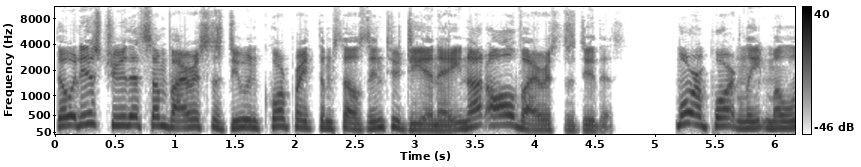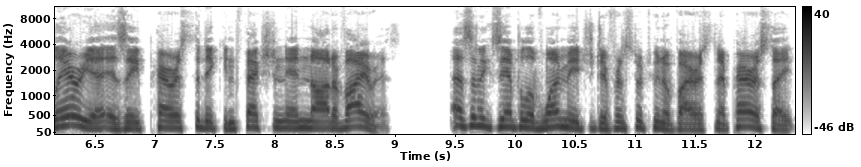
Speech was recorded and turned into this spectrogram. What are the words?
Though it is true that some viruses do incorporate themselves into DNA, not all viruses do this. More importantly, malaria is a parasitic infection and not a virus. As an example of one major difference between a virus and a parasite,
